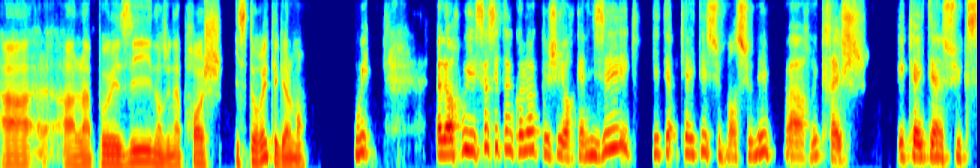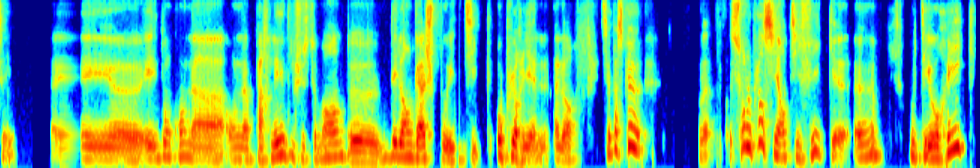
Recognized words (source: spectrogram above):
à, la poésie dans une approche historique également. Oui. Alors oui, ça c'est un colloque que j'ai organisé et qui, a été subventionné par le crèche et qui a été un succès. Et, euh, donc on a, on a parlé justement de, des langages poétiques au pluriel. Alors c'est parce que euh, sur le plan scientifique euh, ou théorique,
